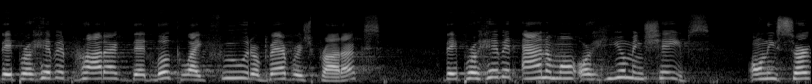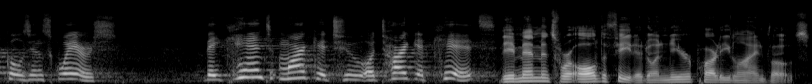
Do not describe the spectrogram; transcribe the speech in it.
They prohibit products that look like food or beverage products. They prohibit animal or human shapes, only circles and squares. They can't market to or target kids. The amendments were all defeated on near party line votes.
